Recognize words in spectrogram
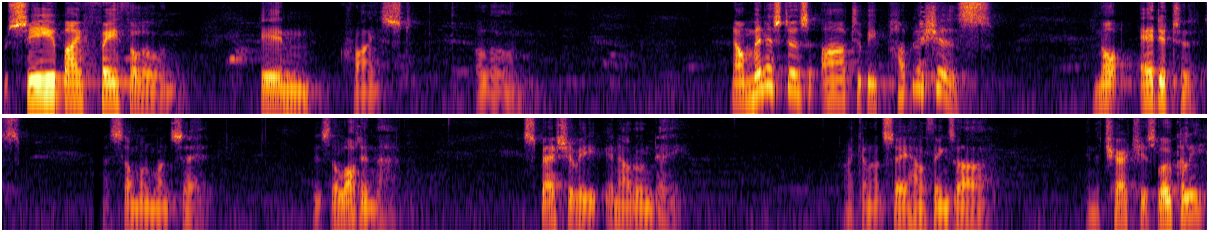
Received by faith alone in Christ alone. Now, ministers are to be publishers, not editors, as someone once said. There's a lot in that, especially in our own day. I cannot say how things are in the churches locally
